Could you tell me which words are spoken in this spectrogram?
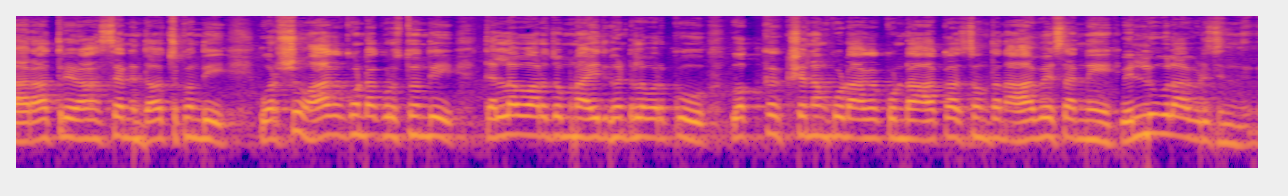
ఆ రాత్రి రహస్యాన్ని దాచుకుంది. వర్షం ఆగకుండా కురుస్తుంది. తెల్లవారుజామున ఐదు గంటల వరకు ఒక్క క్షణం కూడా ఆగకుండా ఆకాశం తన ఆవేశాన్ని వెల్లువలా విడిచింది.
